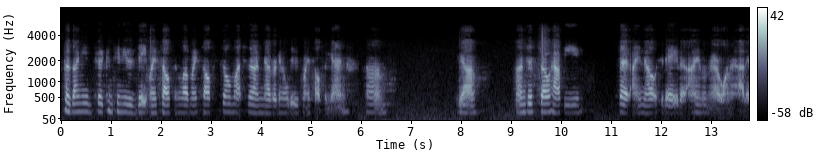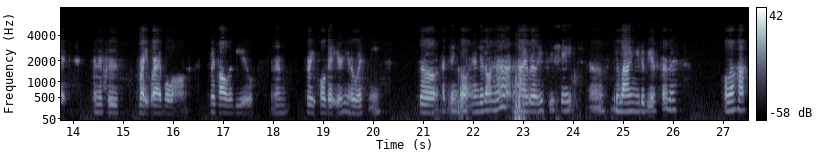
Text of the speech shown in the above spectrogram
because I need to continue to date myself and love myself so much that I'm never going to lose myself again. Um, yeah, I'm just so happy that I know today that I am a marijuana addict and this is right where I belong with all of you and I'm grateful that you're here with me. So I think I'll end it on that. I really appreciate uh, you allowing me to be of service. Aloha.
